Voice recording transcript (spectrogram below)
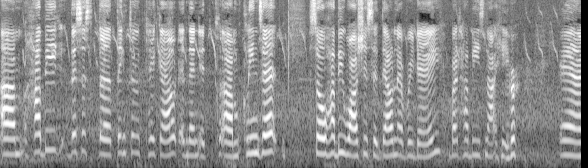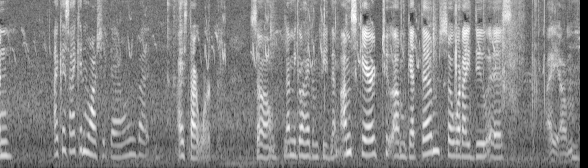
Um, hubby, this is the thing to take out and then it um, cleans it. So hubby washes it down every day, but hubby's not here. And I guess I can wash it down, but I start work. So let me go ahead and feed them. I'm scared to um, get them. So what I do is I um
